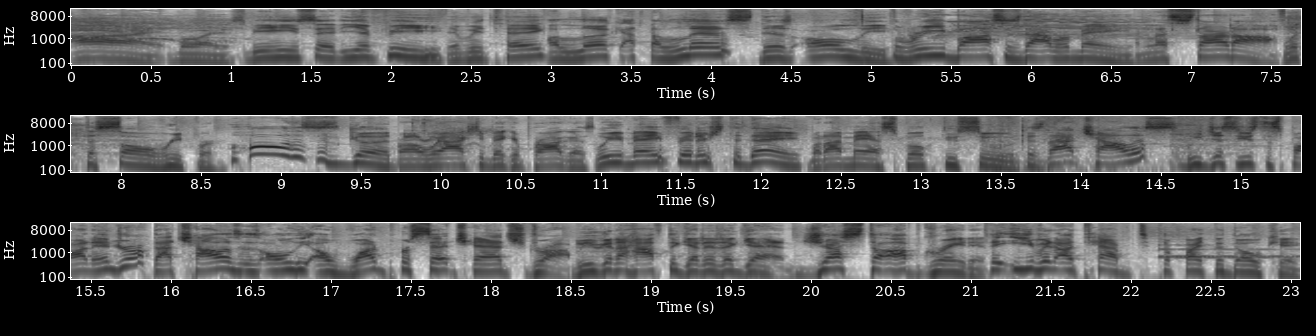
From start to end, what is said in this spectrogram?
All right, boys. Mihi said, yippee. If we take a look at the list, there's only three bosses that remain. And let's start off with the Soul Reaper. Oh, Oh, this is good. Bro, we're actually making progress. We may finish today, but I may have spoke too soon. Because that chalice we just used to spawn Indra, that chalice is only a 1% chance drop. We're gonna have to get it again just to upgrade it, to even attempt to fight the Dough King.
